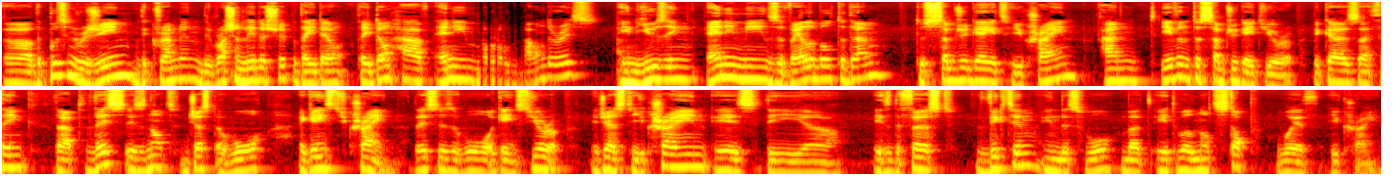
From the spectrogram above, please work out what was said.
uh, the Putin regime, the Kremlin, the Russian leadership, they don't they don't have any moral boundaries in using any means available to them to subjugate Ukraine and even to subjugate Europe. Because I think that this is not just a war against Ukraine. This is a war against Europe. It just Ukraine is the uh, is the first victim in this war, but it will not stop with Ukraine.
